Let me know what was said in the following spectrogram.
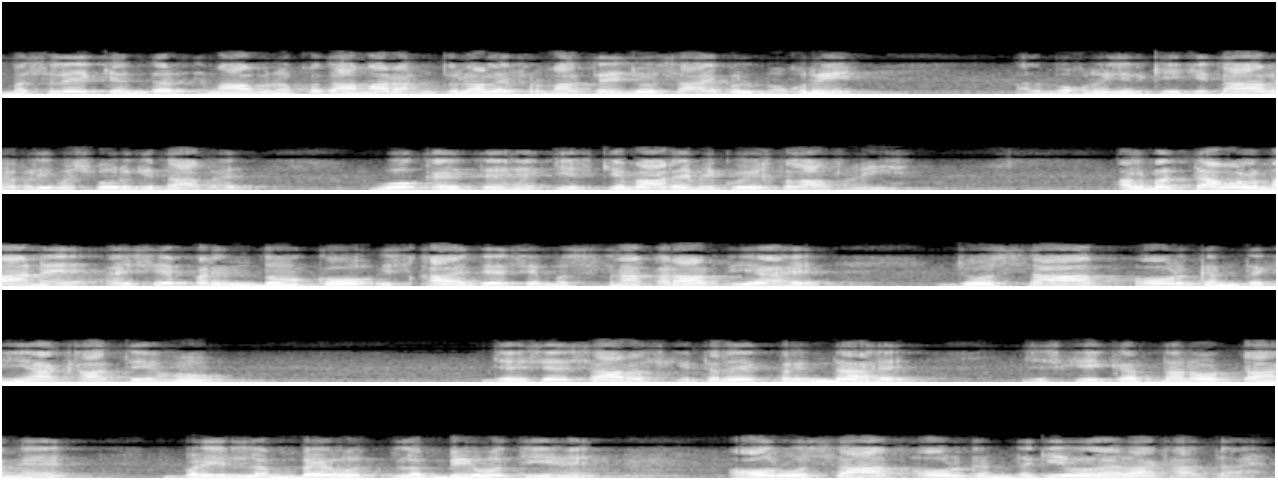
مسئلے کے اندر امام ابن قدامہ رحمۃ اللہ علیہ فرماتے ہیں، جو صاحب المغنی المغنی جن کی کتاب ہے، بڑی مشہور کتاب ہے، وہ کہتے ہیں کہ اس کے بارے میں کوئی اختلاف نہیں ہے۔ البتہ علماء نے ایسے پرندوں کو اس قاعدے سے مستثنا قرار دیا ہے جو سانپ اور گندگیاں کھاتے ہوں۔ جیسے سارس کی طرح ایک پرندہ ہے، جس کی گردن اور ٹانگیں بڑی لمبے ہو لمبی ہوتی ہیں اور وہ سانپ اور گندگی وغیرہ کھاتا ہے۔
